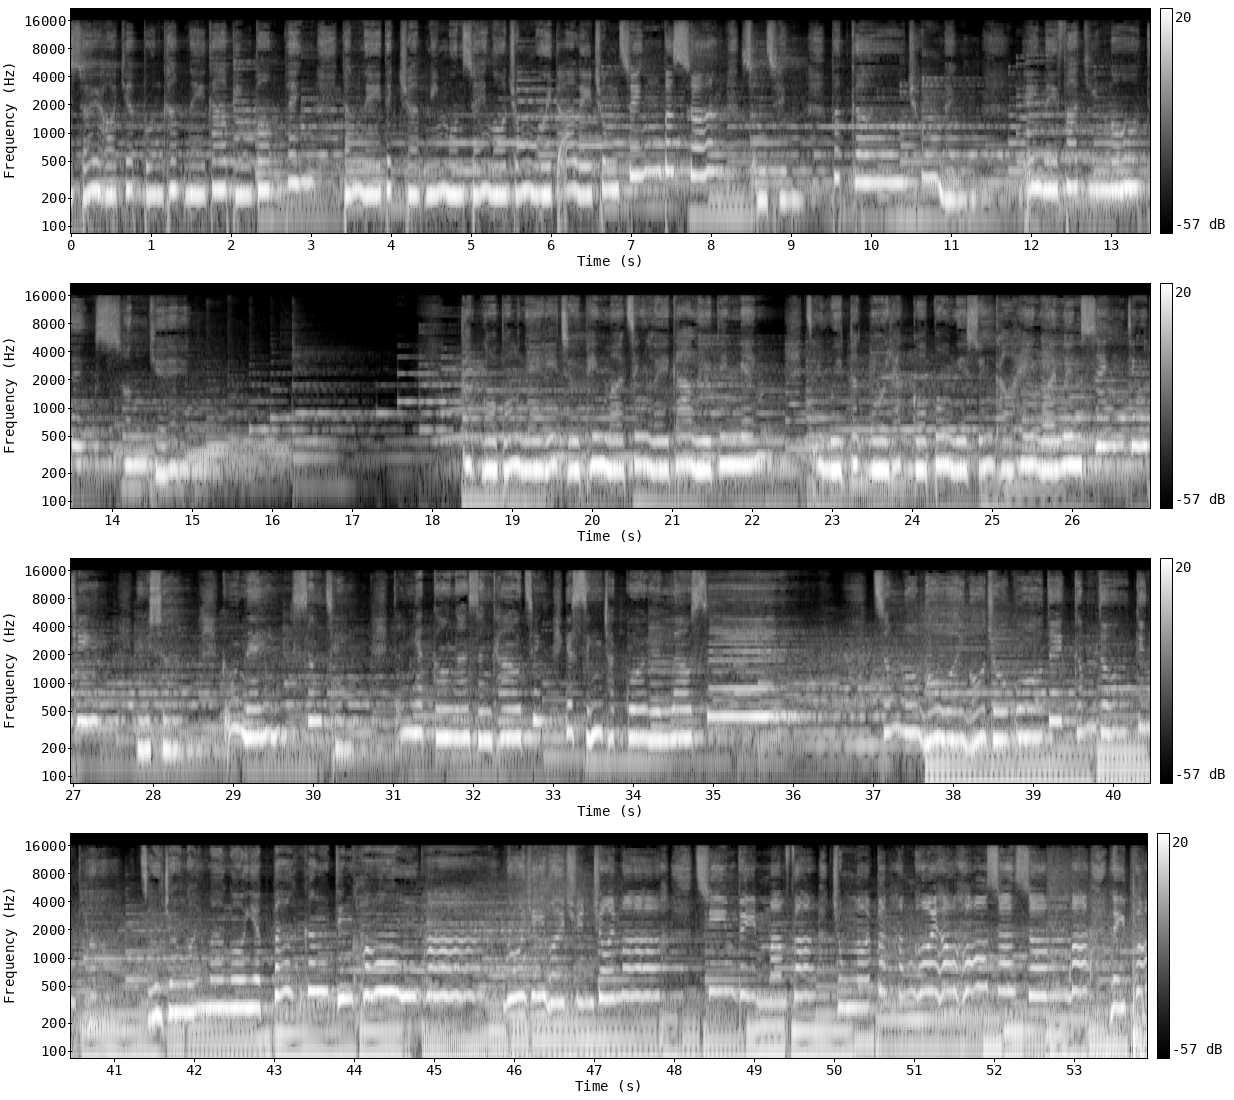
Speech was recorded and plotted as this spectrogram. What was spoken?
水喝一半，给你加片薄冰。等你的桌面满，写我总会打理重整。不想纯情不够聪明，你未发现我的身影。给我帮你依照编码整理家里电影，只会得我一个帮你选购戏外铃声，天天如常估你。心情等一个眼神靠近，一闪擦过如流星。怎么我为我做过的感到惊怕？就像爱骂我也不肯定，恐怕我以为存在吗？千变万化，从来不肯开口，可相信吗？离谱。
